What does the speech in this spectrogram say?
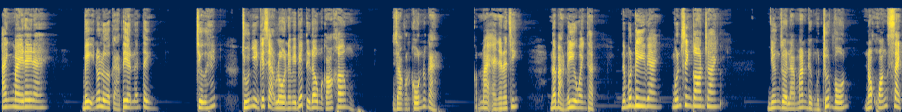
Anh mày đây này. Bị nó lừa cả tiền lẫn tình. Chưa hết. Chú nhìn cái sẹo lồi này mày biết từ đâu mà có không? Do con khốn nó cả. Con mẹ nhà nó chứ. Nó bảo nó yêu anh thật. Nó muốn đi với anh, muốn sinh con cho anh. Nhưng rồi làm ăn được một chút vốn, nó khoáng sạch,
